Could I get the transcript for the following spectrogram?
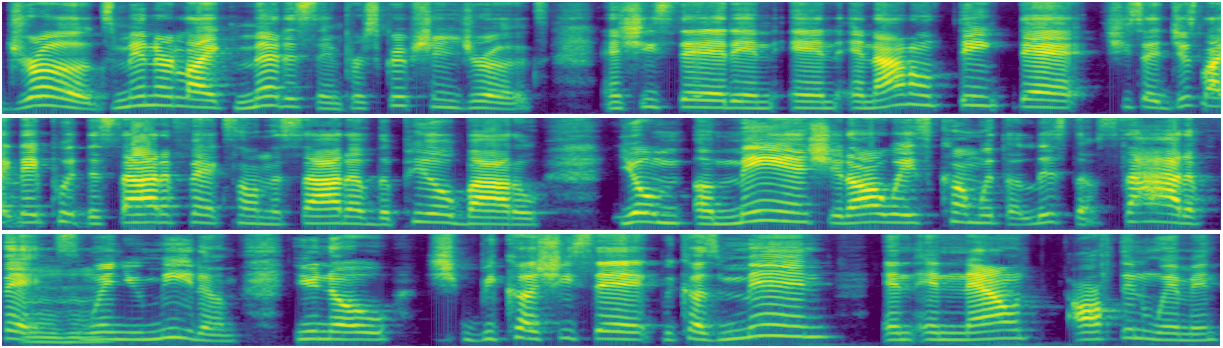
drugs men are like medicine prescription drugs and she said and and and i don't think that she said just like they put the side effects on the side of the pill bottle your a man should always come with a list of side effects Mhm. when you meet him you know because she said because men and and now often women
